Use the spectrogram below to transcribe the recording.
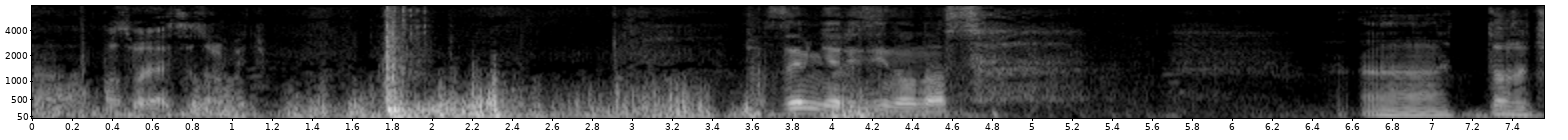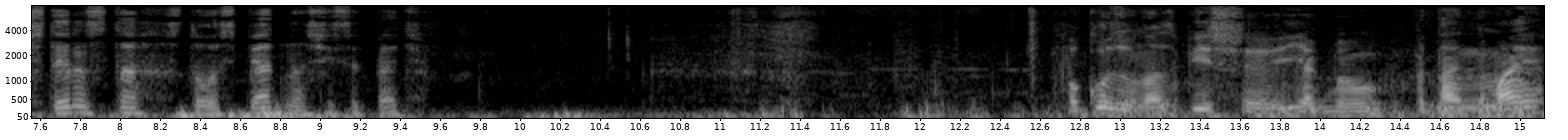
а, дозволяє це зробити. Зимня резина у нас а, теж 400, 185 на 65. По кузову у нас більше якби, питань немає.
